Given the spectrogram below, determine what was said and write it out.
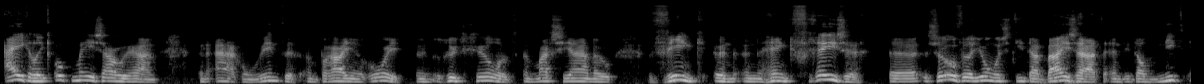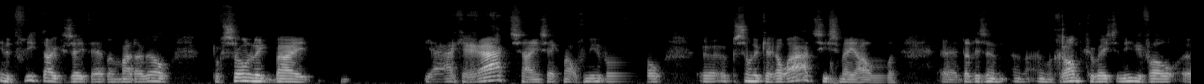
eigenlijk ook mee zouden gaan. Een Aaron Winter, een Brian Roy, een Ruud Gullit, een Marciano Vink, een, een Henk Vrezer. Uh, zoveel jongens die daarbij zaten en die dan niet in het vliegtuig gezeten hebben, maar daar wel persoonlijk bij ja, geraakt zijn, zeg maar. Of in ieder geval uh, persoonlijke relaties mee hadden. Uh, dat is een, een, een, ramp geweest, in ieder geval uh,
